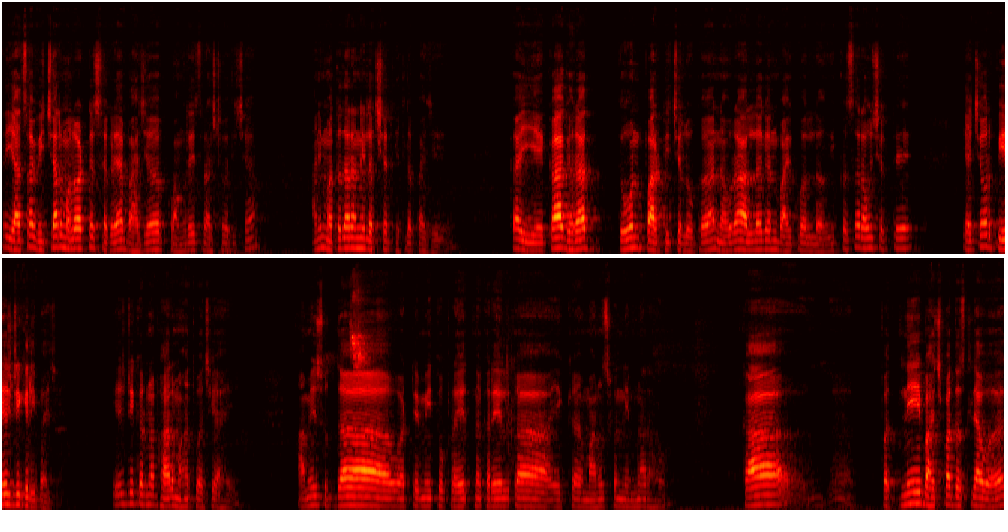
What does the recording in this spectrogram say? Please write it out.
याचा विचार मला वाटतं सगळ्या भाजप काँग्रेस राष्ट्रवादीच्या आणि मतदारांनी लक्षात घेतलं पाहिजे. का एका घरात दोन पार्टीचे लोक नवरा अलग आणि बायको अलग हे कसं राहू शकते? याच्यावर पी एच डी केली पाहिजे. पी एच डी करणं फार महत्त्वाचे आहे. आम्ही सुद्धा वाटते मी तो प्रयत्न करेल का एक माणूस पण नेमणार आहो का पत्नी भाजपात असल्यावर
